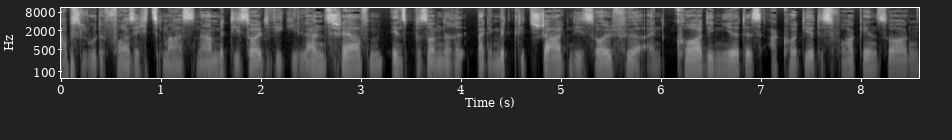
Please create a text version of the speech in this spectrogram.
absolute Vorsichtsmaßnahme, die soll die Vigilanz schärfen, insbesondere bei den Mitgliedstaaten, die soll für ein koordiniertes, akkordiertes Vorgehen sorgen.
